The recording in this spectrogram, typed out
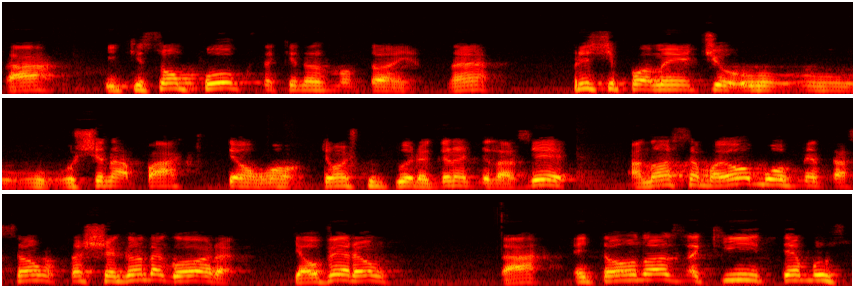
tá? E que são poucos aqui nas montanhas, né? Principalmente o, o, o China Park, que tem, um, tem uma estrutura grande de lazer, a nossa maior movimentação está chegando agora, que é o verão. Tá? Então, nós aqui temos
